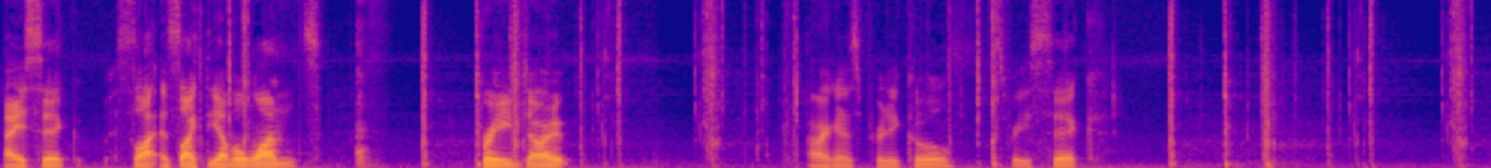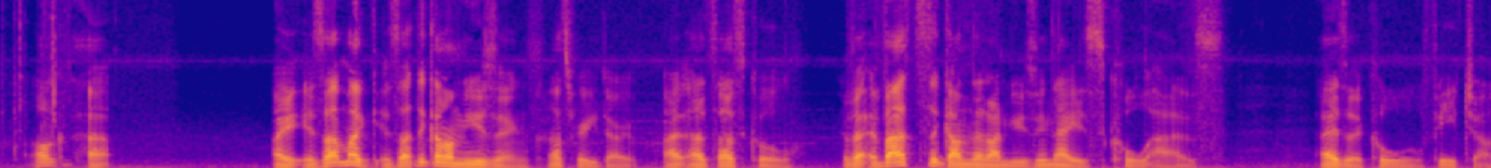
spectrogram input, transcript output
Basic. It's like, it's like the other ones. Pretty dope. I reckon it's pretty cool. It's pretty sick. Oh, look at that. Wait, is that my is that the gun I'm using? That's pretty dope. I, that's that's cool. If if that's the gun that I'm using, that is cool as. That is a cool feature.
